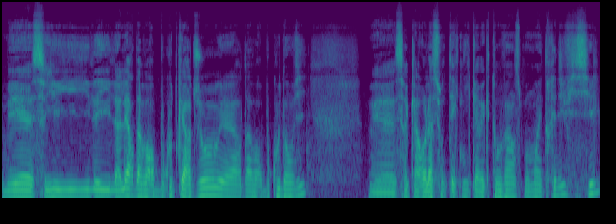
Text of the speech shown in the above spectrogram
Mais il, il, a l'air d'avoir beaucoup de cardio, il a l'air d'avoir beaucoup d'envie. Mais c'est vrai que la relation technique avec Tovin en ce moment est très difficile.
